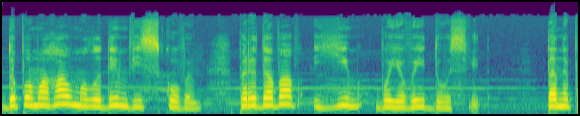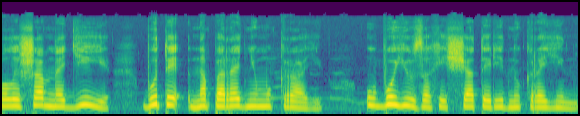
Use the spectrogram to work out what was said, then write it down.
допомагав молодим військовим, передавав їм бойовий досвід та не полишав надії бути на передньому краї, у бою захищати рідну країну.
